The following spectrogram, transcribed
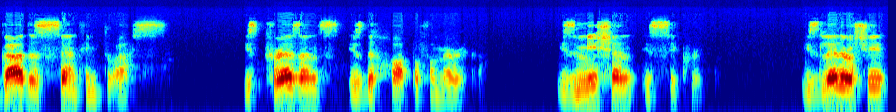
God has sent him to us. His presence is the hope of America. His mission is secret. His leadership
